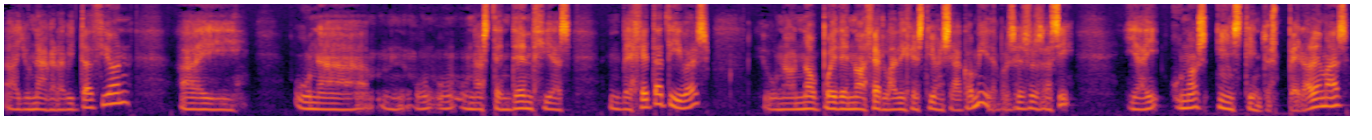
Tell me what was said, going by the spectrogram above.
Hay una gravitación, hay una, unas tendencias vegetativas, uno no puede no hacer la digestión si ha comido, pues eso es así. Y hay unos instintos, pero además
